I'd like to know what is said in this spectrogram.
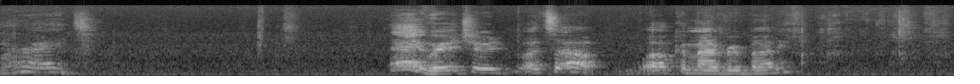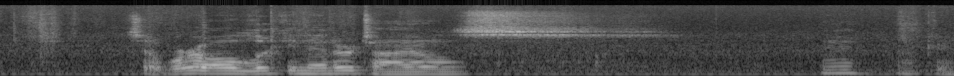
All right. Hey Richard, what's up? Welcome everybody. So we're all looking at our tiles. Yeah, okay.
